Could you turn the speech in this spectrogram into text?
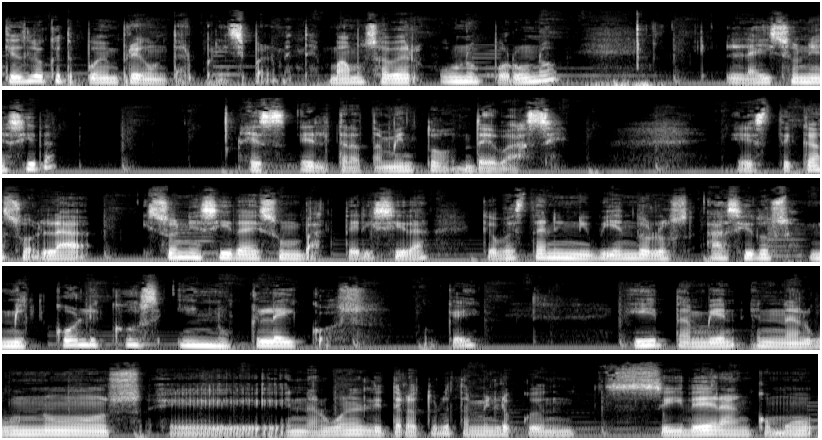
¿qué es lo que te pueden preguntar principalmente? Vamos a ver uno por uno. La isoniazida es el tratamiento de base este caso, la isoniazida es un bactericida que va a estar inhibiendo los ácidos micólicos y nucleicos. Y también en, algunos, eh, en algunas literaturas también lo consideran como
